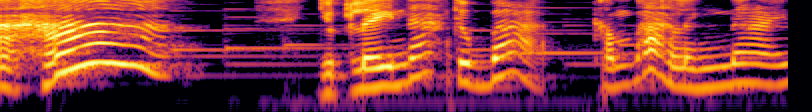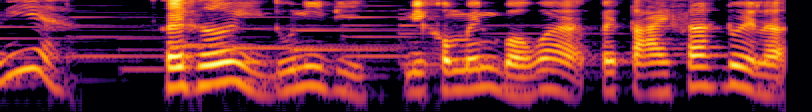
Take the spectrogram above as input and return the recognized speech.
อะฮะหยุดเลยนะเจ้าบ้าทำบ้าอะไรของนายเนี่ย เฮ้ยเฮ้ยดูนี่ดิ มีคอมเมนต์บอกว่าไปตายซะด้วยละ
